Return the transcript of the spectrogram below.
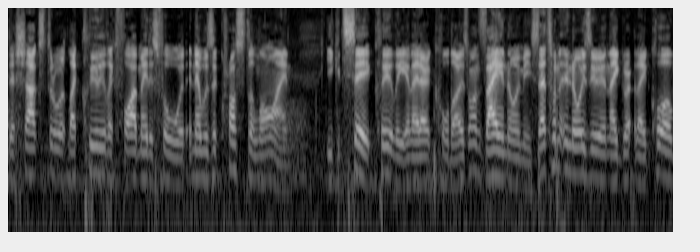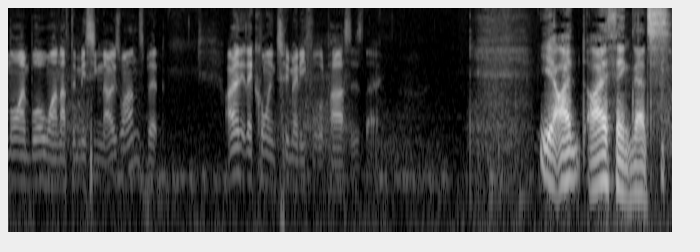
the Sharks threw it like clearly like five meters forward, and there was across the line. You could see it clearly, and they don't call those ones. They annoy me. So that's what annoys you, when they gr- they call a line ball one after missing those ones. But I don't think they're calling too many forward passes though. Yeah, I I think that's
